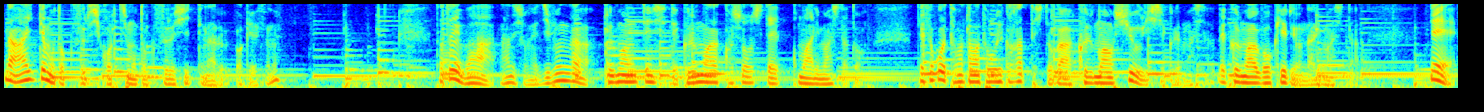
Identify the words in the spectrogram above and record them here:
ら相手も得するしこっちも得するしってなるわけですよね。例えば何でしょうね。自分が車を運転してて車が故障して困りましたと。でそこでたまたま通りかかった人が車を修理してくれました。で車が動けるようになりました。で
